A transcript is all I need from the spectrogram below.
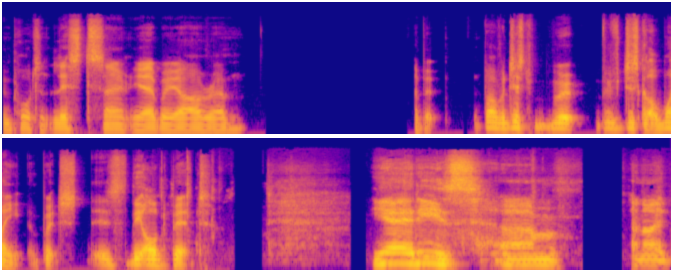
important list, so yeah, we are um, a bit. Well, we're just we're, we've just got to wait, which is the odd bit. Yeah, it is. Um, and I,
